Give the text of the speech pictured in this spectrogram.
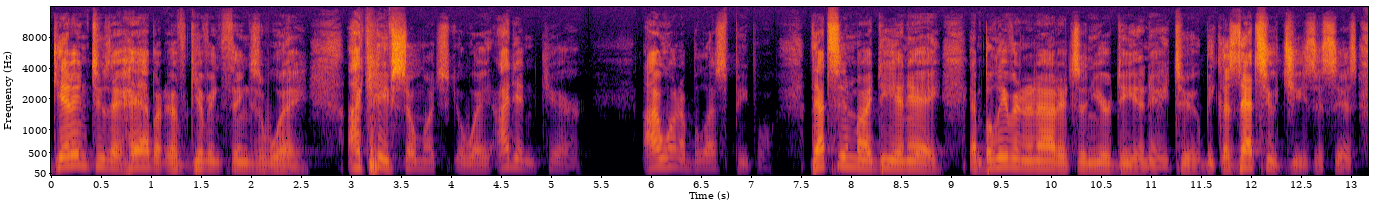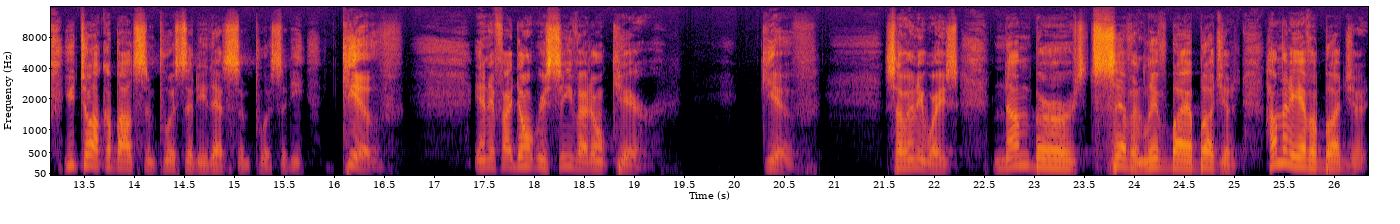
get into the habit of giving things away. I gave so much away, I didn't care. I want to bless people. That's in my DNA. And believe it or not, it's in your DNA too, because that's who Jesus is. You talk about simplicity, that's simplicity. Give. And if I don't receive, I don't care. Give. So, anyways, number seven, live by a budget. How many have a budget?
